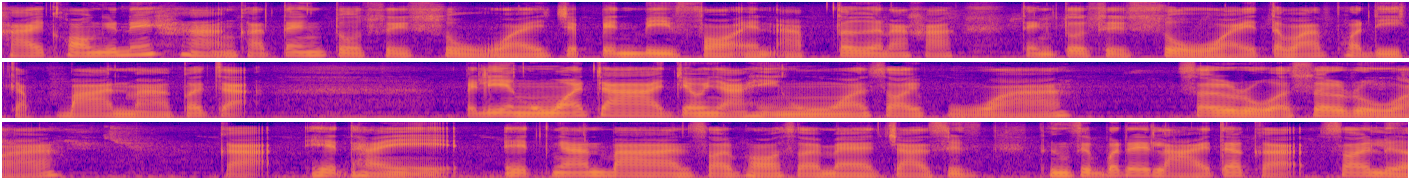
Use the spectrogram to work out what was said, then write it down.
ขายของอยู่ในห้างค่ะ แต่งตัวสวยๆ จะเป็น before and after นะคะ แต่งตัวสวยๆ แต่ว่าพอดีกลับบ้านมาก็จะไปเลี้ยงงัวจ้า เจ้าหย่าให้งัว ซอยผัว ซอยหลัวซอยหลัวกะเฮ็ดให้ เฮ็ดงานบ้านซอยพ่อซอยแม่จ้าสิถึงสิบ่ได้หลาย แต่กะซอยเหลือ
